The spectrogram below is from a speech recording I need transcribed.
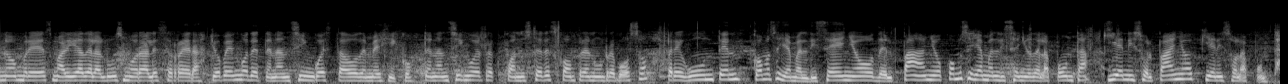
Mi nombre es María de la Luz Morales Herrera. Yo vengo de Tenancingo, Estado de México. Tenancingo es cuando ustedes compren un rebozo, pregunten cómo se llama el diseño del paño, cómo se llama el diseño de la punta, quién hizo el paño, quién hizo la punta.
